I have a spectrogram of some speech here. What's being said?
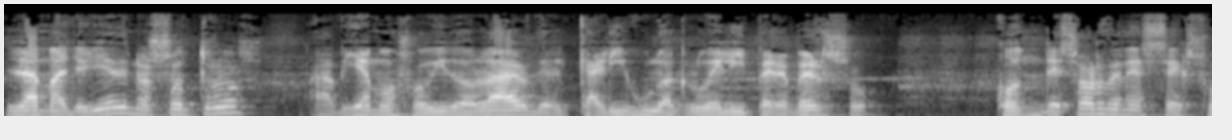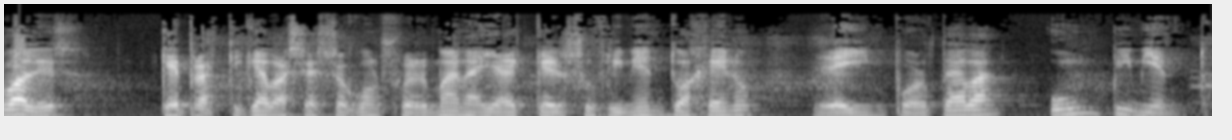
La mayoría de nosotros habíamos oído hablar del Calígula cruel y perverso, con desórdenes sexuales, que practicaba sexo con su hermana y al que el sufrimiento ajeno le importaba un pimiento.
